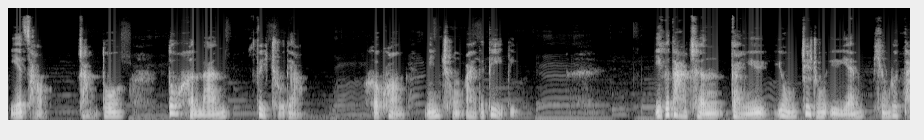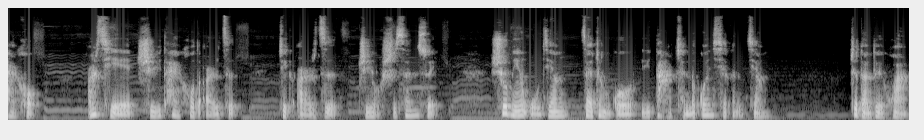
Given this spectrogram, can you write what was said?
野草长多，都很难废除掉，何况您宠爱的弟弟。”一个大臣敢于用这种语言评论太后，而且是于太后的儿子。这个儿子只有十三岁，说明武姜在郑国与大臣的关系很僵。这段对话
